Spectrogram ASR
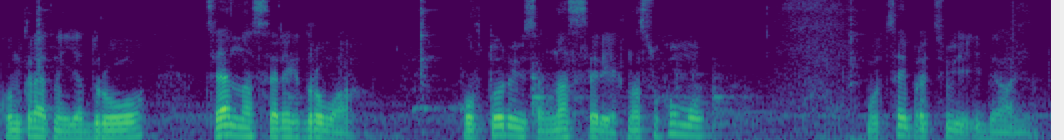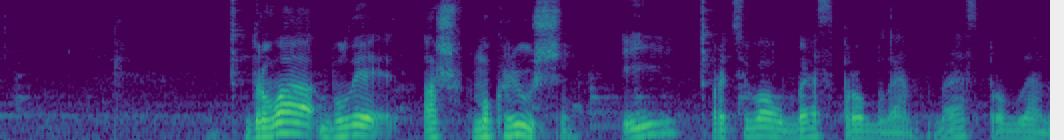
конкретне ядро. Це на сирих дровах. Повторююся, на сирих. На сухому оцей працює ідеально. Дрова були аж мокрющі і працював без проблем. Без проблем.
